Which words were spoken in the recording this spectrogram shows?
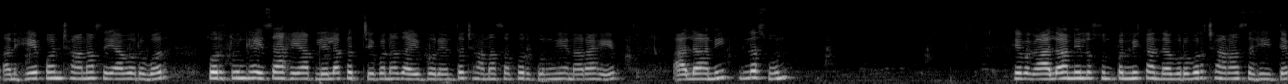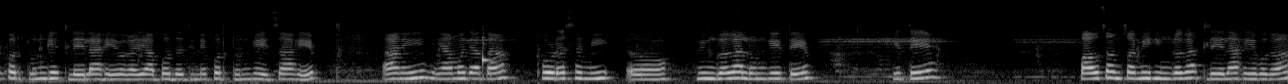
आणि हे पण छान असं याबरोबर परतून घ्यायचं आहे. आपल्याला कच्चेपणा जाईपर्यंत छान असं परतून घेणार आहे. आलं आणि लसूण. हे बघा आलं आणि लसूण पण मी कांद्याबरोबर छान असं हे इथे परतून घेतलेलं आहे. बघा या पद्धतीने परतून घ्यायचं आहे. आणि यामध्ये आता थोडंसं मी हिंग घालून घेते. इथे पाव चमचा मी हिंग घातलेला आहे बघा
